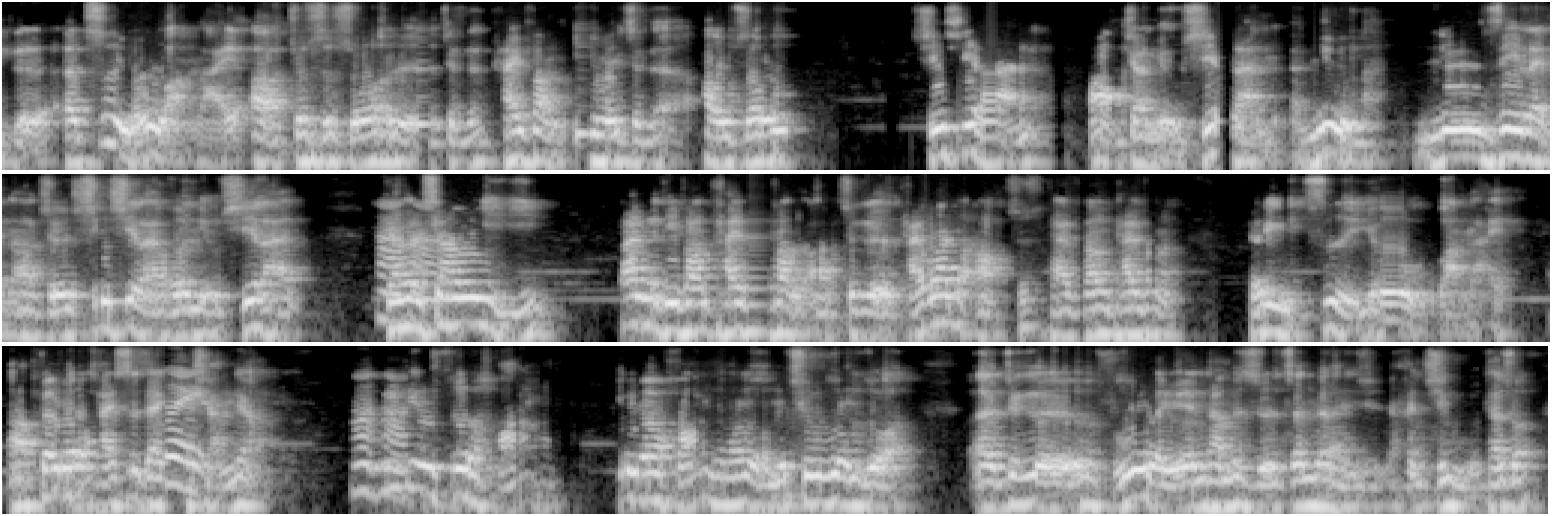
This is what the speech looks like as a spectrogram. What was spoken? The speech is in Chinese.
个呃自由往来啊，就是说这个开放，因为这个澳洲、新西兰啊，叫纽西兰 New 嘛，New Zealand 啊，就是新西兰或纽西兰，加上夏威夷三个地方开放啊，这个台湾的啊，就是台湾开放可以自由往来啊，所以我还是在强调，一定是华，因为华航我们去问过。呃，这个服务人员他们是真的很很辛苦。他说：“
